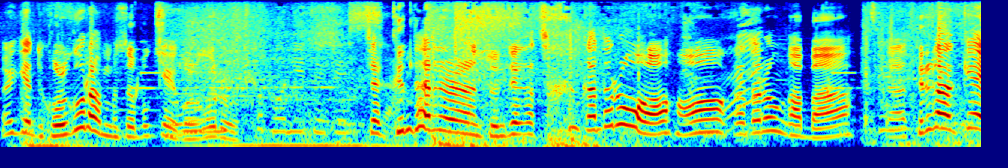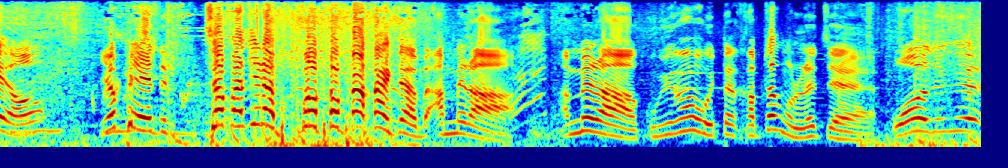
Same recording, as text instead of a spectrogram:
이렇게 골고루 한번 써볼게요, 골고루. 자, 근타르라는 존재가 참 까다로워. 어, 까다로운가 봐. 자, 들어갈게요. 옆에 애들, 자, 빠지라! 자, 안메라. 안메라, 구경하고 있다가 깜짝 놀랐지? 와, 저게,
